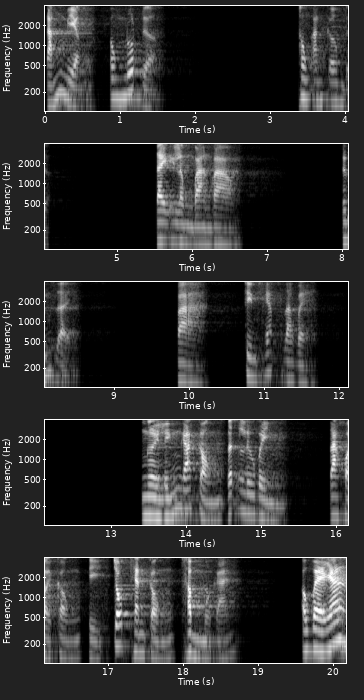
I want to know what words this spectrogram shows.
đắng miệng không nuốt được, không ăn cơm được. Đậy lồng bàn vào đứng dậy và xin phép ra về. Người lính gác cổng dẫn lưu bình ra khỏi cổng thì chốt then cổng sầm một cái. Ông về nhá.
